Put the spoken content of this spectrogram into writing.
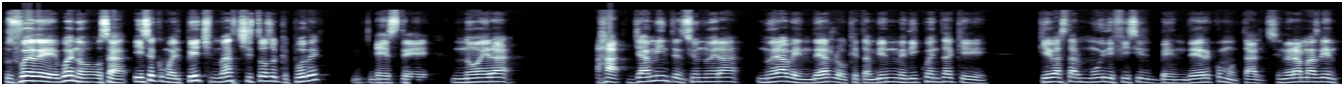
pues fue de, bueno, o sea, hice como el pitch más chistoso que pude. Este, no era, ajá, ya mi intención no era, no era venderlo, que también me di cuenta que, que iba a estar muy difícil vender como tal, sino era más bien,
